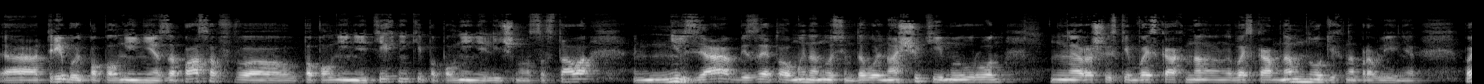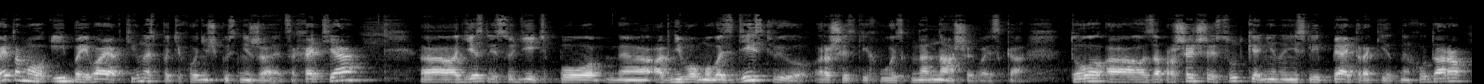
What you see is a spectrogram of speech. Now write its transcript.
э, требуют пополнения запасов, э, пополнения техники, пополнения личного состава. Нельзя, без этого мы наносим довольно ощутимый урон российским войскам на, войскам на многих направлениях. Поэтому и боевая активность потихонечку снижается. Хотя, э, если судить по э, огневому воздействию российских войск на наши войска, то э, за прошедшие сутки они нанесли 5 ракетных ударов,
